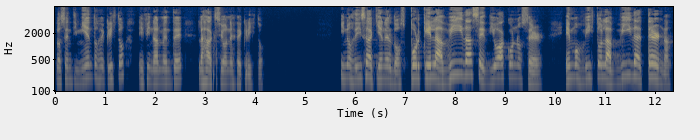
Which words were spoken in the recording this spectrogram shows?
los sentimientos de Cristo y finalmente las acciones de Cristo. Y nos dice aquí en el 2, porque la vida se dio a conocer hemos visto la vida eterna,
